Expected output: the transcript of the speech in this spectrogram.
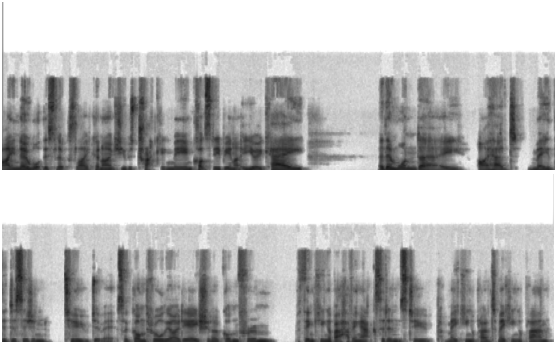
i know what this looks like. And i she was tracking me and constantly being like are you okay? And then one day i had made the decision to do it. So I'd gone through all the ideation. I've gone from thinking about having accidents to making a plan to making a plan.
